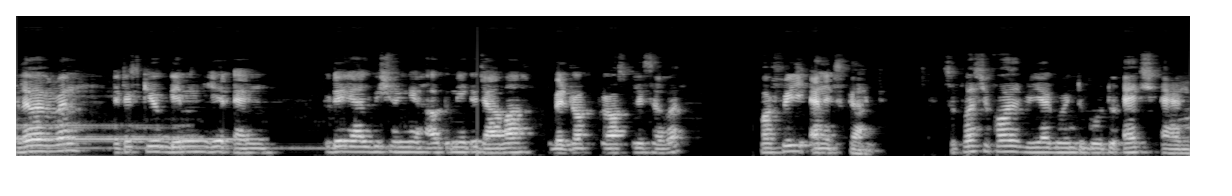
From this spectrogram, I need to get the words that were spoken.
Hello everyone, it is Cube Gaming here and today I'll be showing you how to make a Java Bedrock crossplay server for free and it's guide. So first of all we are going to go to Edge and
